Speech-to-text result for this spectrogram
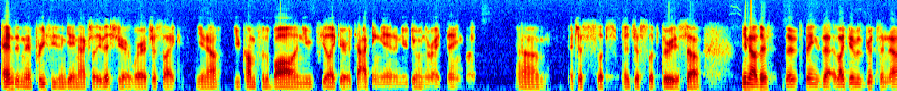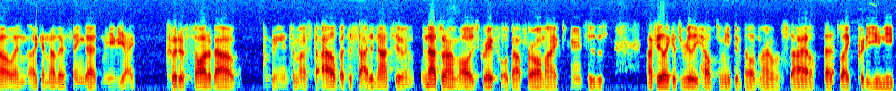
and in the preseason game actually this year where it just like you know you come for the ball and you feel like you're attacking it and you're doing the right thing, but um, it just slips it just slipped through you. So you know, there's there's things that like it was good to know, and like another thing that maybe I could have thought about putting into my style, but decided not to. And, and that's what I'm always grateful about for all my experiences. Is I feel like it's really helped me develop my own style. That's like pretty unique.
